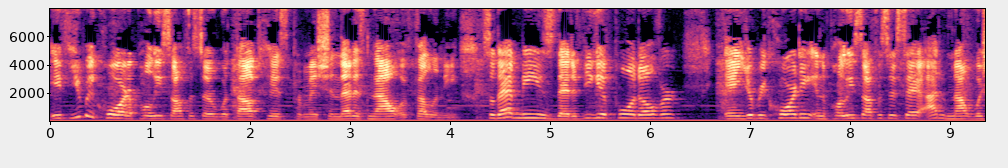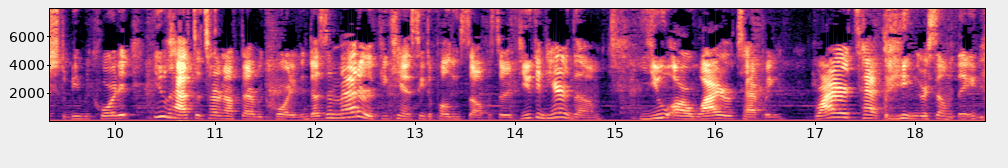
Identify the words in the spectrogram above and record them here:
if you record a police officer without his permission, that is now a felony. So that means that if you get pulled over and you're recording and the police officer say, I do not wish to be recorded, you have to turn off that recording. It doesn't matter if you can't see the police officer. If you can hear them, you are wiretapping wiretapping or something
